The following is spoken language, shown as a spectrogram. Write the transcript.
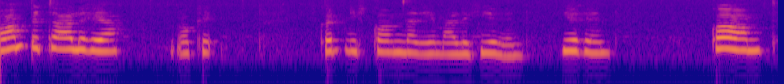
Kommt bitte alle her. Okay. Könnt nicht kommen, dann eben alle hierhin. Hierhin. Kommt.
